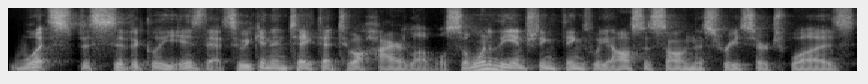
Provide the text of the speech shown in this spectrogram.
what specifically is that? So we can then take that to a higher level. So one of the interesting things we also saw in this research was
